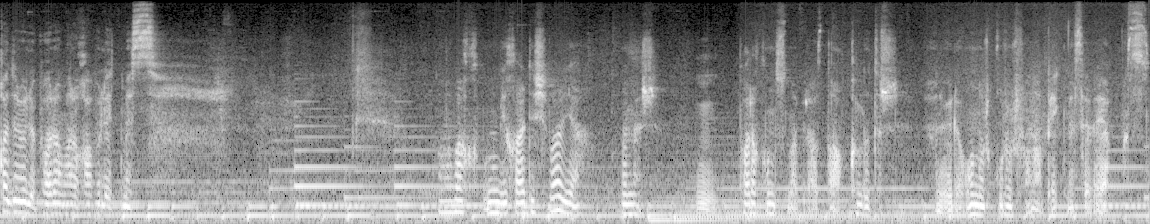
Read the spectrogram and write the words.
Kadir öyle para mara kabul etmez. Ama bak bunun bir kardeşi var ya Ömer. Para konusunda biraz daha akıllıdır. Yani öyle onur gurur falan pek mesele yapmaz.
